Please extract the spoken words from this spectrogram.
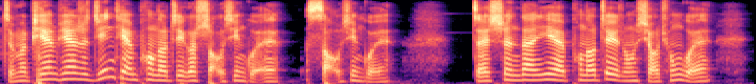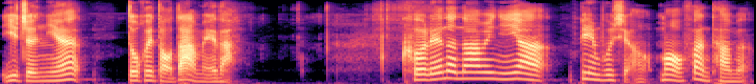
怎么偏偏是今天碰到这个扫兴鬼？扫兴鬼，在圣诞夜碰到这种小穷鬼，一整年都会倒大霉的。”可怜的纳维尼亚并不想冒犯他们，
